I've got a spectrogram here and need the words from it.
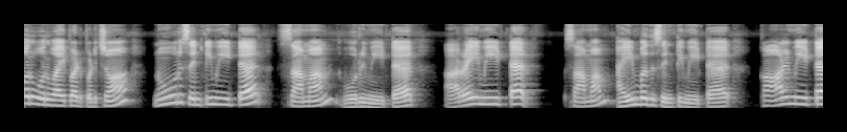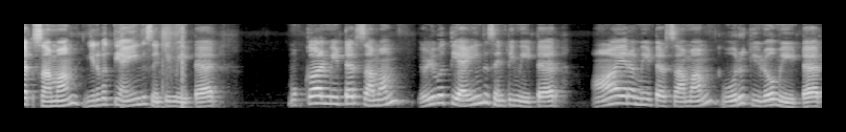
ஒரு ஒரு வாய்ப்பாடு படித்தோம் நூறு சென்டிமீட்டர் சமம் ஒரு மீட்டர். அரை மீட்டர் சமம் ஐம்பது சென்டிமீட்டர். கால் மீட்டர் சமம் இருபத்தி ஐந்து சென்டிமீட்டர். முக்கால் மீட்டர் சமம் எழுபத்தி ஐந்து சென்டிமீட்டர். ஆயிரம் மீட்டர் சமம் ஒரு கிலோமீட்டர்.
